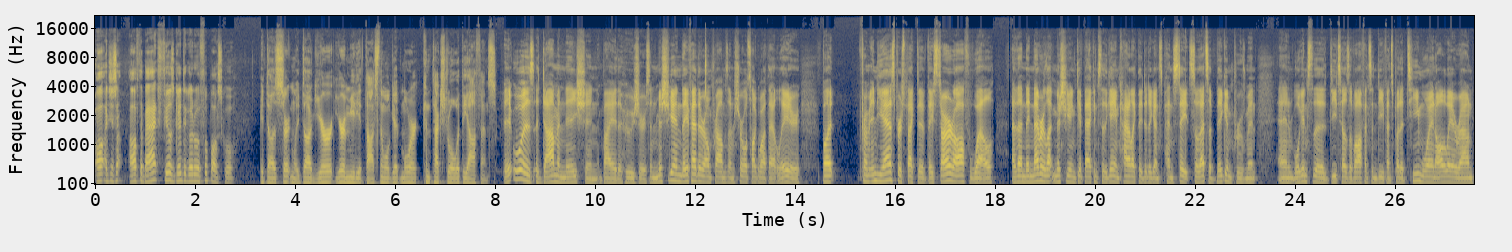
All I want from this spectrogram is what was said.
all, just off the bat, feels good to go to a football school. It does certainly, Doug. Your your immediate thoughts. Then we'll get more contextual with the offense. It was a domination by the Hoosiers. And Michigan, they've had their own problems. I'm sure we'll talk about that later. But from Indiana's perspective, they started off well and then they never let Michigan get back into the game, kind of like they did against Penn State. So that's a big improvement. And we'll get into the details of offense and defense, but a team win all the way around.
